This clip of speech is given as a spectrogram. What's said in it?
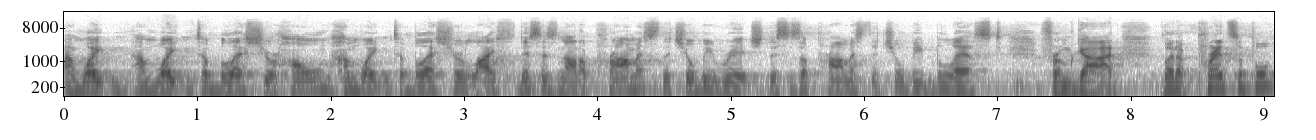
I'm waiting. I'm waiting to bless your home. I'm waiting to bless your life. This is not a promise that you'll be rich. This is a promise that you'll be blessed from God. But a principle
